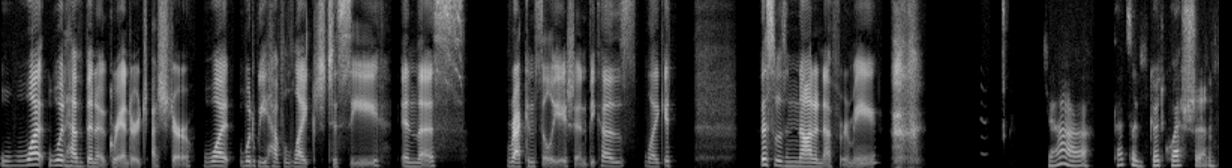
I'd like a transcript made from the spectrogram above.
What would have been a grander gesture? What would we have liked to see in this reconciliation? Because like it this was not enough for me. Yeah, that's a good question.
